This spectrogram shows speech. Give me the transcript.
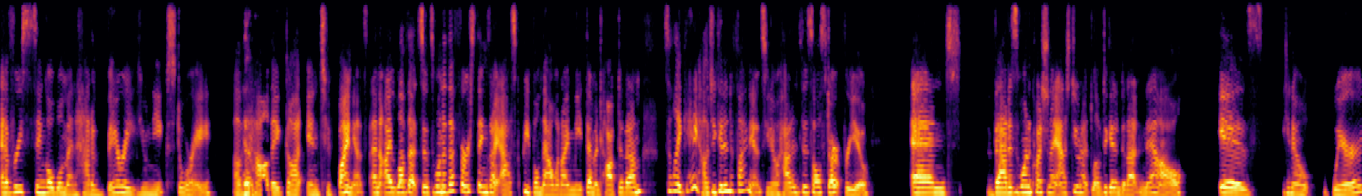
every single woman had a very unique story of yeah. how they got into finance. And I love that. So it's one of the first things I ask people now when I meet them and talk to them. So like, hey, how'd you get into finance? You know, how did this all start for you? And that is one question I asked you, and I'd love to get into that now. Is, you know, where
